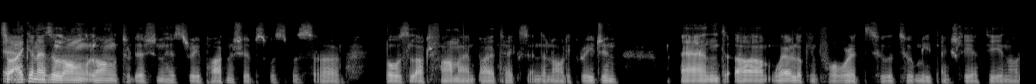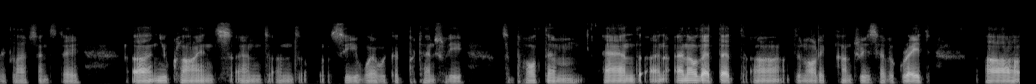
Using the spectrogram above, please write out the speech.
So yeah. ICON has a long, long tradition, history, partnerships with, with uh, both large pharma and biotechs in the Nordic region. And uh, we're looking forward to, to meet actually at the Nordic Life Science Day uh, new clients and, and see where we could potentially support them. And I, I know that, that uh, the Nordic countries have a great uh,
